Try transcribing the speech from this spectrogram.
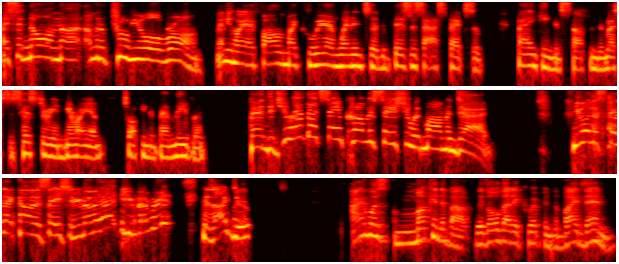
I said, No, I'm not. I'm going to prove you all wrong. Anyway, I followed my career and went into the business aspects of banking and stuff, and the rest is history. And here I am talking to Ben Liebrand. Ben, did you have that same conversation with mom and dad? You understand that conversation? Remember that? Do you remember it? Because I do. I was mucking about with all that equipment. By then,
